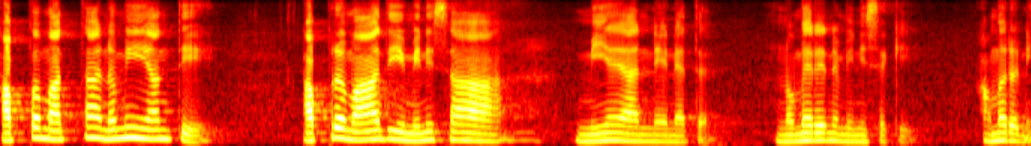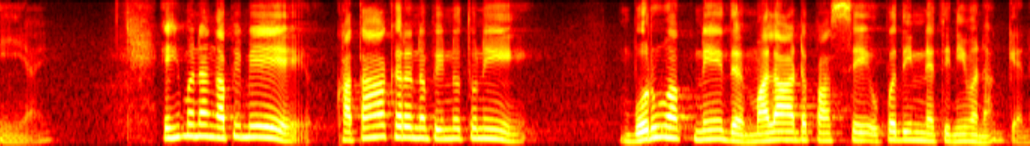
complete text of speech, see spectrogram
අප්පමත්තා නමී යන්ති අප්‍රමාදී මිනිසා මිය යන්නේ නැත. නොමැරෙන මිනිසකි. අමරණීයයි. එහෙමනම් අපි මේ කතා කරන පින්නතුණි බොරුවක් නේද මලාට පස්සේ උපදින්න නැති නිවනක් ගැන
